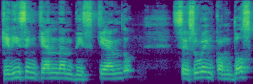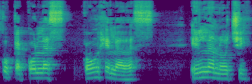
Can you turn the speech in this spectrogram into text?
que dicen que andan disqueando, se suben con dos Coca-Colas congeladas en la noche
